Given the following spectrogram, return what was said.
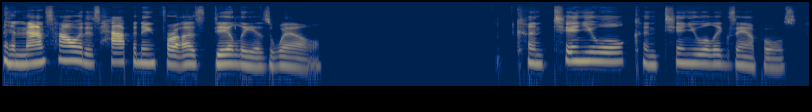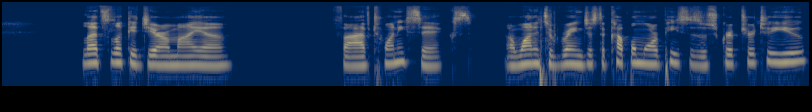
And that's how it is happening for us daily as well. Continual, continual examples. Let's look at Jeremiah 526. I wanted to bring just a couple more pieces of scripture to you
